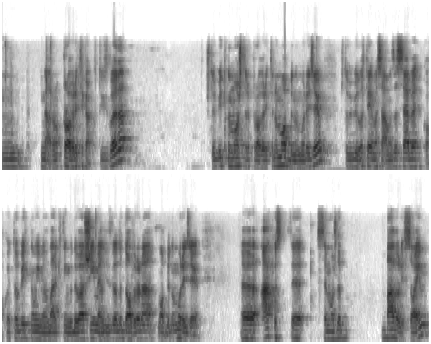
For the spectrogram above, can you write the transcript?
Mm, I naravno proverite kako to izgleda. Što je bitno možete da proverite na mobilnom uređaju, što bi bila tema sama za sebe, koliko je to bitno u email marketingu da vaš email izgleda dobro na mobilnom uređaju. E, ako ste se možda bavili s ovim,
